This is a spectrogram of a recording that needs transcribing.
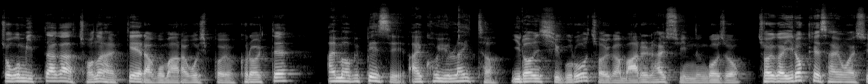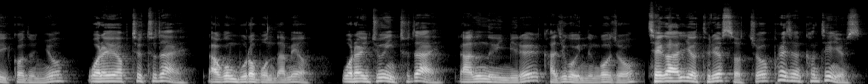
조금 있다가 전화할게 라고 말하고 싶어요. 그럴 때 I'm a bit busy. I call you later. 이런 식으로 저희가 말을 할 수 있는 거죠. 저희가 이렇게 사용할 수 있거든요. What are you up to today? 라고 물어본다면 What are you doing today? 라는 의미를 가지고 있는 거죠. 제가 알려드렸었죠. Present continuous.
